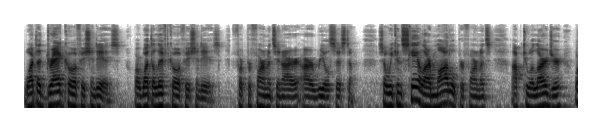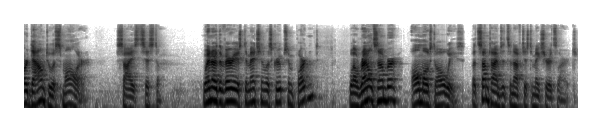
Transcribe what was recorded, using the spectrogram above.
what the drag coefficient is or what the lift coefficient is for performance in our, our real system. So we can scale our model performance up to a larger or down to a smaller sized system. When are the various dimensionless groups important? Well, Reynolds number, almost always, but sometimes it's enough just to make sure it's large.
